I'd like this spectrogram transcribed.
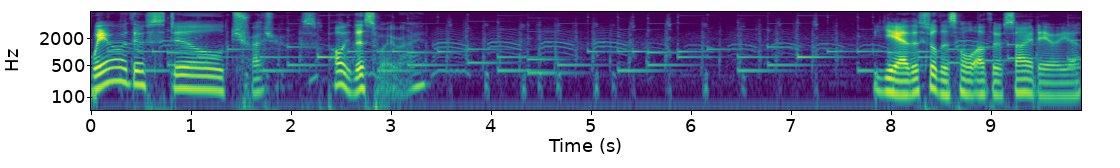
Where are there still treasures? Probably this way, right? Yeah, there's still this whole other side area.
